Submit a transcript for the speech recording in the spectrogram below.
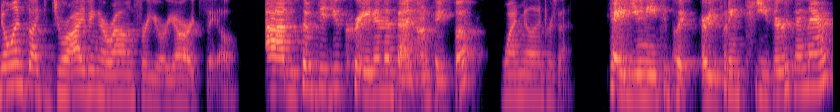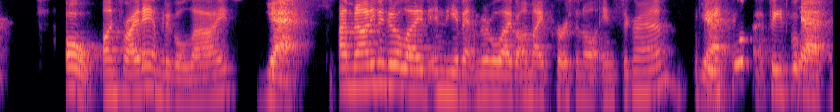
no one's like driving around for your yard sale. Um, so did you create an event on Facebook? One million percent. Okay, you need to put are you putting teasers in there? Oh, on Friday, I'm gonna go live. Yes. I'm not even gonna live in the event. I'm gonna go live on my personal Instagram, yes. Facebook, Facebook. Yes.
